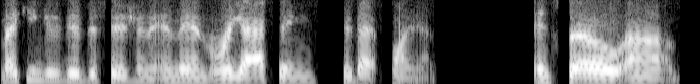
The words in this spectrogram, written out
making a good decision, and then reacting to that plan. And so, um,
